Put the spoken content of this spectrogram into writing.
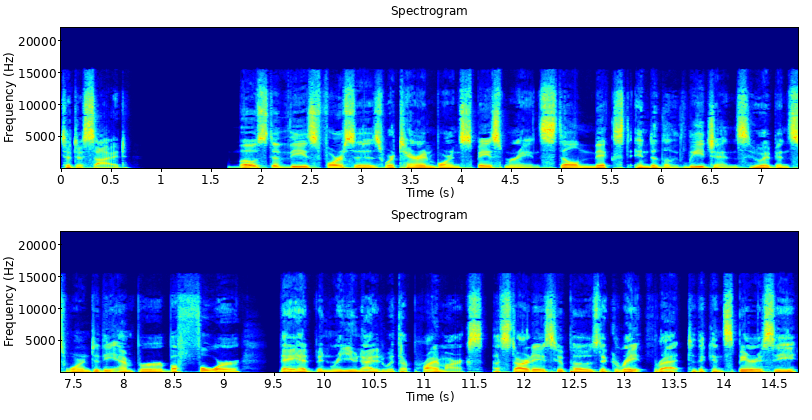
to decide. Most of these forces were Terran born space marines, still mixed into the legions who had been sworn to the Emperor before they had been reunited with their Primarchs, Astartes who posed a great threat to the conspiracy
